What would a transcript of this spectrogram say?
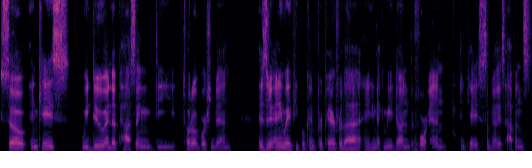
So, in case we do end up passing the total abortion ban, is there any way people can prepare for that? Anything that can be done beforehand in case something like this happens?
